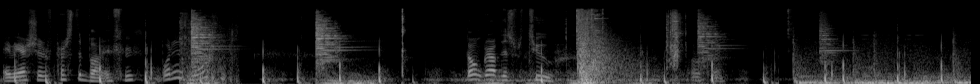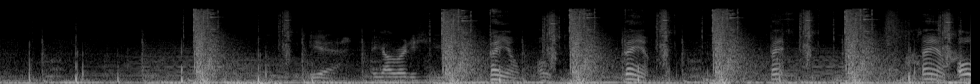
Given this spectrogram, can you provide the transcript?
Maybe I should have pressed the button. what is that? Don't grab this with two. Y'all ready? Bam. Oh. Bam. Bam. Bam. Oh.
